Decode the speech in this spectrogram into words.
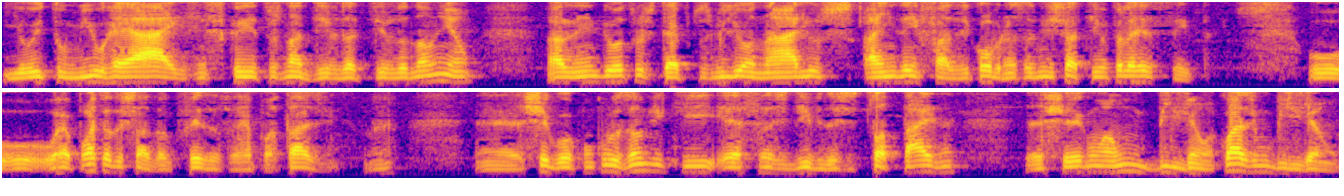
e 8 mil reais inscritos na dívida ativa da União, além de outros débitos milionários ainda em fase de cobrança administrativa pela Receita. O, o, repórter do Estadão que fez essa reportagem né, é, chegou à conclusão de que essas dívidas totais né, é, chegam a um bilhão, a quase um bilhão.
